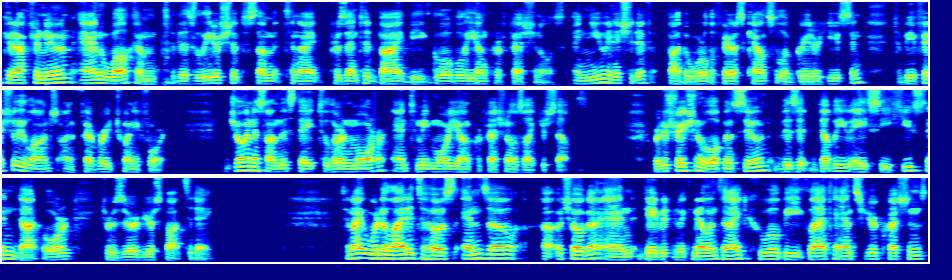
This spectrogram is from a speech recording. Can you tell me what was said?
Good afternoon and welcome to this Leadership Summit tonight presented by the Global Young Professionals, a new initiative by the World Affairs Council of Greater Houston to be officially launched on February 24th. Join us on this date to learn more and to meet more young professionals like yourselves. Registration will open soon. Visit wachouston.org to reserve your spot today. Tonight, we're delighted to host Enzo uh, Ochoga and David McMillian tonight, who will be glad to answer your questions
